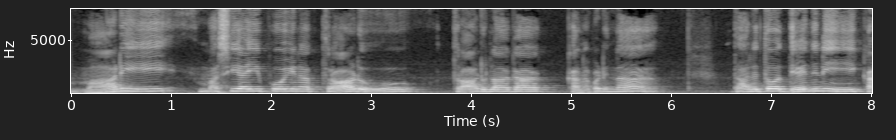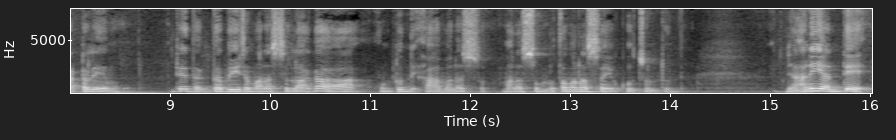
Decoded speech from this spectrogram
మాడి మసి అయిపోయిన త్రాడు త్రాడులాగా కనపడినా దానితో దేనిని కట్టలేము. అంటే దగ్ధబీజ మనస్సులాగా ఉంటుంది ఆ మనస్సు. మనస్సు మృత మనస్సు అయి కూర్చుంటుంది. జ్ఞాని అంతే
